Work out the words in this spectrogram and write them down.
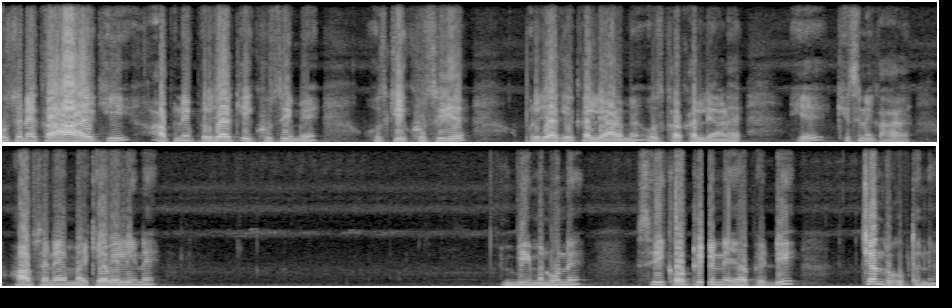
उसने कहा है कि अपनी प्रजा की खुशी में उसकी खुशी है, प्रजा के कल्याण में उसका कल्याण है। ये किसने कहा है? ऑप्शन ए, मैकियावेली ने, बी, मनु ने, सी, कौटिल्य ने या फिर डी, चंद्रगुप्त ने।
